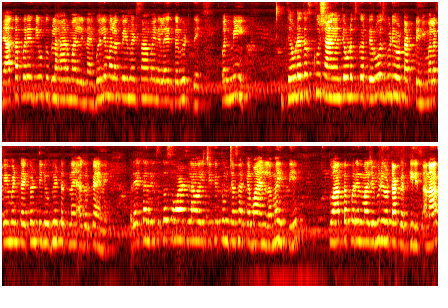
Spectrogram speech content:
मी आतापर्यंत यूट्यूबला हार मानली नाही. भले मला पेमेंट सहा महिन्याला एकदा भेटते पण मी तेवढ्यातच खुश आहे आणि तेवढंच करते. रोज व्हिडिओ टाकते मी. मला पेमेंट काही कंटिन्यू भेटत नाही अगर काय नाही. तर एखाद्याचं कसं वाट लावायची ते तुमच्यासारख्या बायांना माहिती आहे. तू आतापर्यंत माझे व्हिडिओ टाकत गेलीस आणि आज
